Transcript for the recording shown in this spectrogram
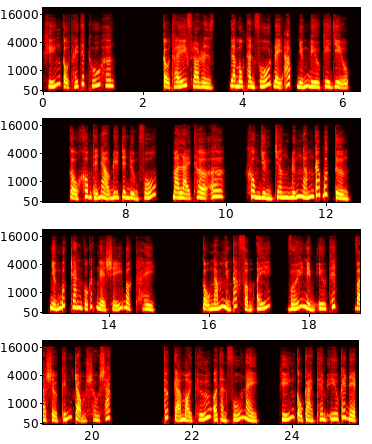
khiến cậu thấy thích thú hơn. Cậu thấy Florence là một thành phố đầy ắp những điều kỳ diệu. Cậu không thể nào đi trên đường phố mà lại thờ ơ, không dừng chân đứng ngắm các bức tường, những bức tranh của các nghệ sĩ bậc thầy. Cậu ngắm những tác phẩm ấy với niềm yêu thích và sự kính trọng sâu sắc. Tất cả mọi thứ ở thành phố này khiến cậu càng thêm yêu cái đẹp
